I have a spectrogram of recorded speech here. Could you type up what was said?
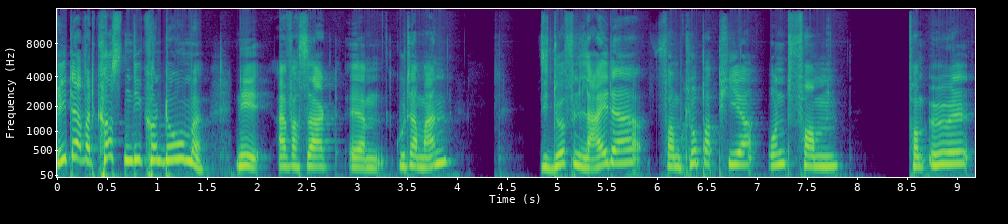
Rita, was kosten die Kondome? Nee, einfach sagt, ähm, guter Mann, Sie dürfen leider vom Klopapier und vom, vom Öl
